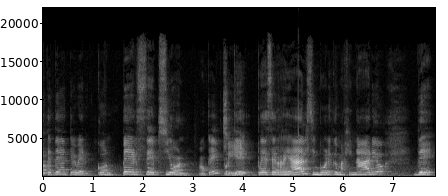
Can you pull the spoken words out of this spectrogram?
lo que tenga que ver con percepción, ¿ok? Porque puede ser real, simbólico, imaginario, de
